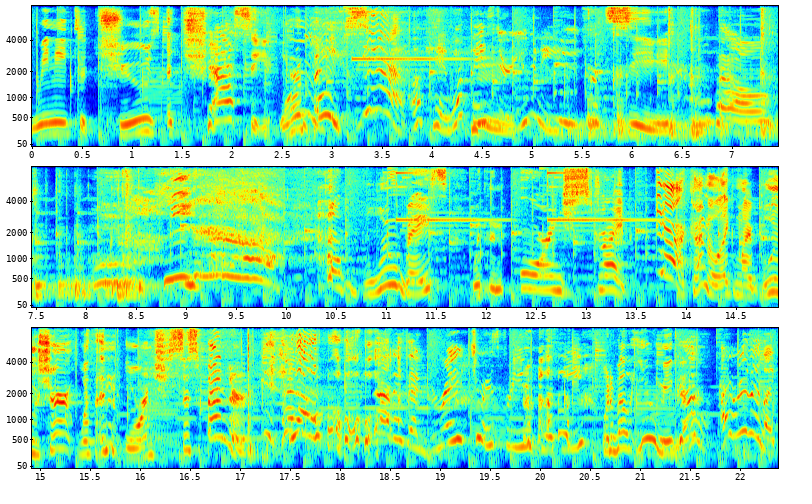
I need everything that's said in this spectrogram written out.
we need to choose a chassis or a base. Yeah. Okay. What base Hmm. are you gonna use? Let's see. Well, yeah, a blue base with an orange stripe. Yeah, kind of like my blue shirt with an orange suspender. Whoa! That is a great choice for you, Blippi. What about you, Meekah? I really like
